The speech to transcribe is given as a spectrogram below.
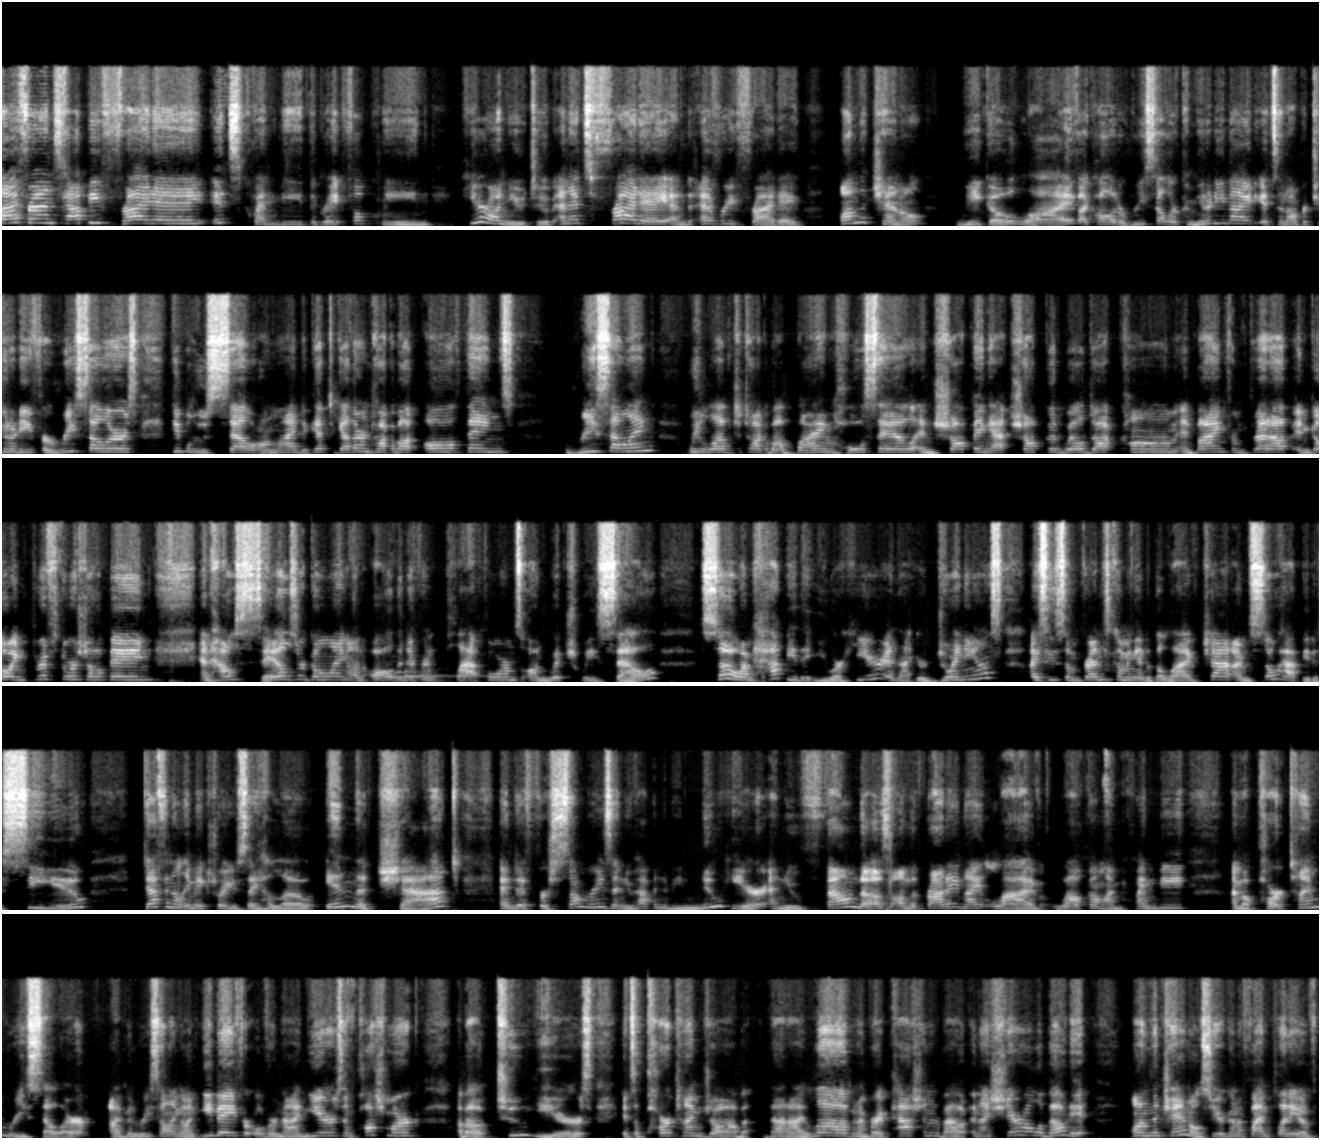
Hi, friends. Happy Friday. It's Quenby, the Grateful Queen, here on YouTube. And it's Friday, and every Friday on the channel, we go live. I call it a reseller community night. It's an opportunity for resellers, people who sell online, to get together and talk about all things reselling. We love to talk about buying wholesale and shopping at shopgoodwill.com and buying from ThredUp and going thrift store shopping and how sales are going on all the different platforms on which we sell. So I'm happy that you are here and that you're joining us. I see some friends coming into the live chat. I'm so happy to see you. Definitely make sure you say hello in the chat. And if for some reason you happen to be new here and you found us on the Friday Night Live, welcome. I'm Quenby. I'm a part time reseller. I've been reselling on eBay for over nine years and Poshmark about two years. It's a part time job that I love and I'm very passionate about, and I share all about it on the channel. So you're going to find plenty of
